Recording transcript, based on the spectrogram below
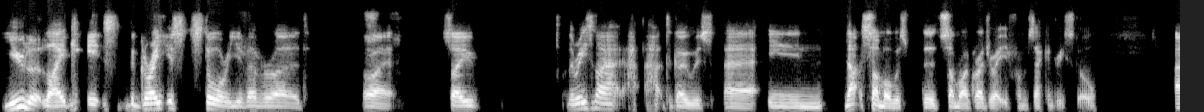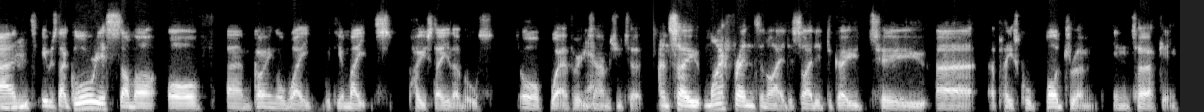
You look like it's the greatest story you've ever heard. All right. So the reason I ha- had to go was uh, in that summer was the summer I graduated from secondary school. And it was that glorious summer of um, going away with your mates post A levels or whatever Yeah. exams you took. And so my friends and I decided to go to uh, a place called Bodrum in Turkey.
